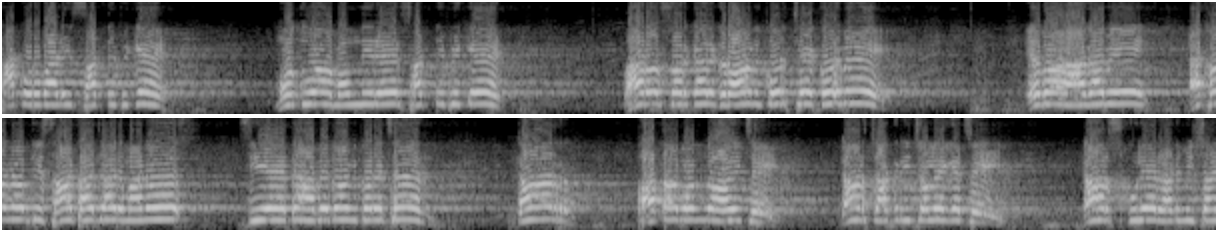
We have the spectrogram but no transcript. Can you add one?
ঠাকুর বাড়ির সার্টিফিকেট, মতুয়া মন্দিরের সার্টিফিকেট, ভারত সরকার গ্রহণ করছে, করবে। এবং আগামী এখন অবধি ষাট হাজার মানুষ সিএতে আবেদন করেছেন। কার ভাতা বন্ধ হয়েছে? কার চাকরি চলে গেছে? কার স্কুলের অ্যাডমিশন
